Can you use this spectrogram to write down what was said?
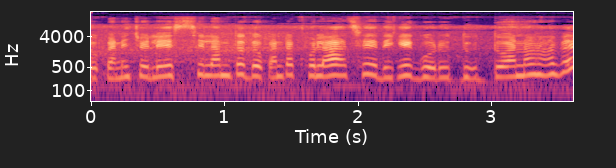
দোকানে চলে এসেছিলাম তো দোকানটা খোলা আছে, এদিকে গরুর দুধ দোয়ানো হবে,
